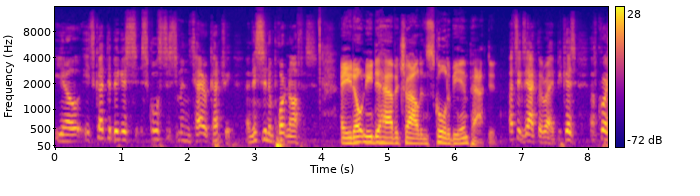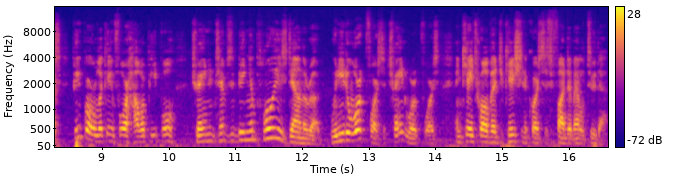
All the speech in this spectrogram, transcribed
you know, it's got the biggest school system in the entire country. And this is an important office. And you don't need to have a child in school to be impacted. That's exactly right. Because, of course, people are looking for how are people trained in terms of being employees down the road. We need a workforce, a trained workforce, and K 12 education, of course, is fundamental to that.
